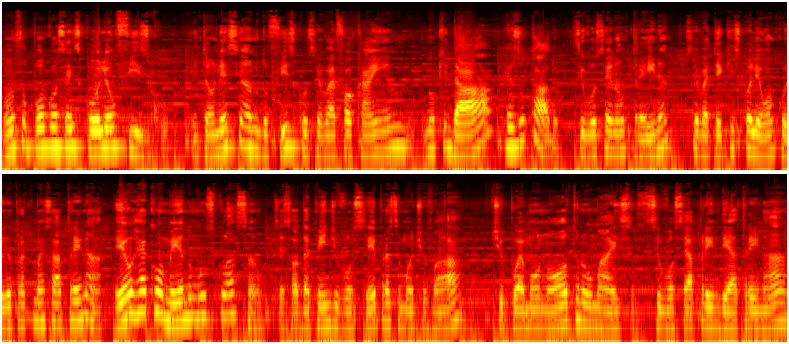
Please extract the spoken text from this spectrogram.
Vamos supor que você escolha o físico. Então, nesse ano do físico, você vai focar em, no que dá resultado. Se você não treina, você vai ter que escolher uma coisa para começar a treinar. Eu recomendo musculação. Você só depende de você para se motivar. Tipo, é monótono, mas se você aprender a treinar,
